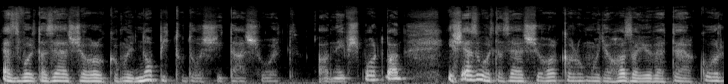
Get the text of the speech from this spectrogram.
ez volt az első alkalom, hogy napi tudósítás volt a népsportban, és ez volt az első alkalom, hogy a hazajövetelkor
